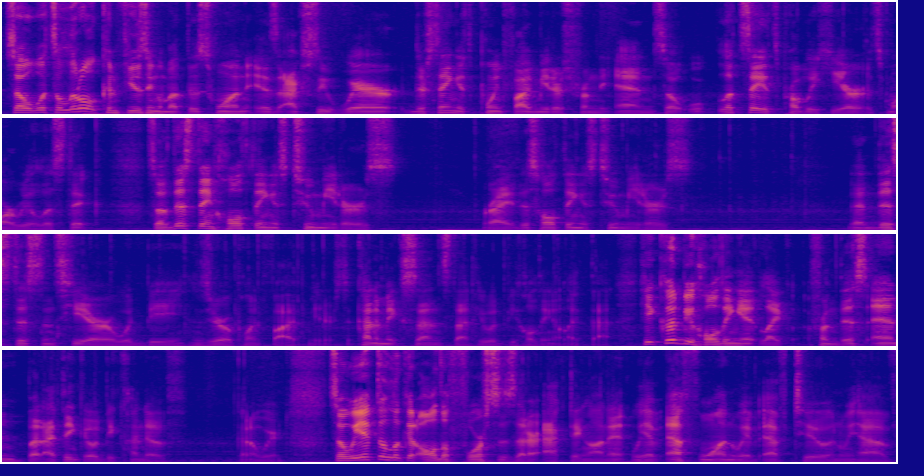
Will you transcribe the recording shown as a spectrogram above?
So what's a little confusing about this one is actually where they're saying it's 0.5 meters from the end. So let's say it's probably here. It's more realistic. So if this thing whole thing is 2 meters, right? This whole thing is 2 meters. Then this distance here would be 0.5 meters. It kind of makes sense that he would be holding it like that. He could be holding it like from this end, but I think it would be kind of kind of weird. So we have to look at all the forces that are acting on it. We have F1, we have F2, and we have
